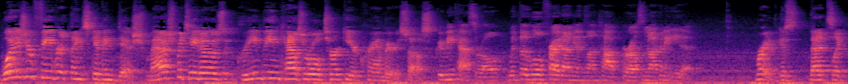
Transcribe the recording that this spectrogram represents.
What is your favorite Thanksgiving dish? Mashed potatoes, green bean casserole, turkey, or cranberry sauce? Green bean casserole with the little fried onions on top, or else I'm not gonna eat it. Right, because that's like,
